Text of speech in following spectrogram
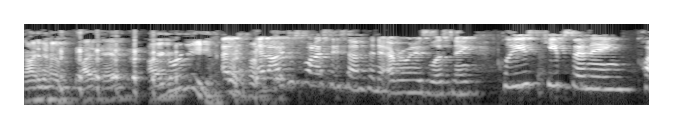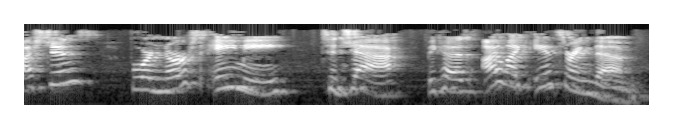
I know. I, I, I agree. And, and I just want to say something to everyone who's listening. Please keep sending questions for Nurse Amy to Jack because I like answering them.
